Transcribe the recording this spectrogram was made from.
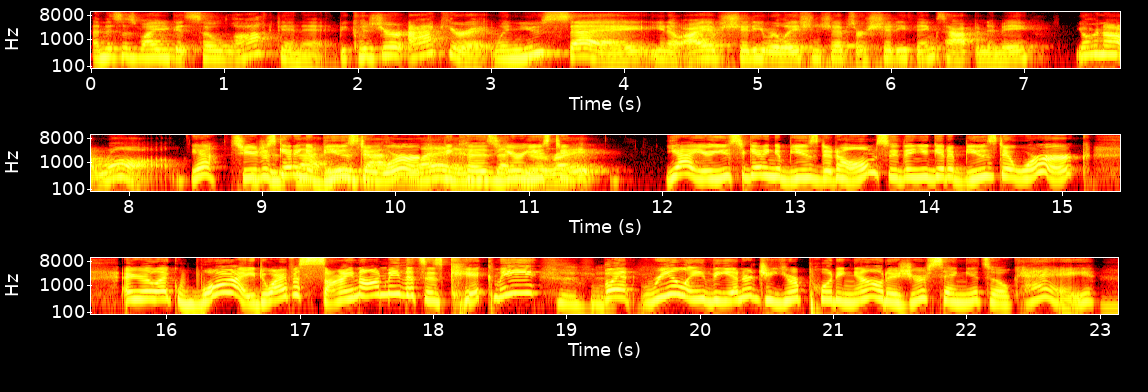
And this is why you get so locked in it because you're accurate. When you say, you know, I have shitty relationships or shitty things happen to me, you're not wrong. Yeah. So you're just getting abused at work because you're, you're used right? to Yeah, you're used to getting abused at home, so then you get abused at work. And you're like, why? Do I have a sign on me that says kick me? but really, the energy you're putting out is you're saying it's okay. Mm-hmm.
